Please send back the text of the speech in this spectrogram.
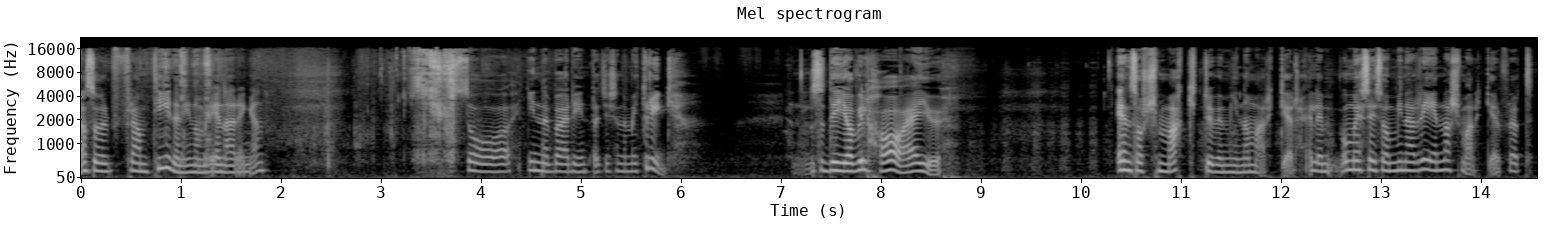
alltså framtiden inom rennäringen. Så innebär det inte att jag känner mig trygg. Så det jag vill ha är ju en sorts makt över mina marker. Eller om jag säger så, mina renars marker. För att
